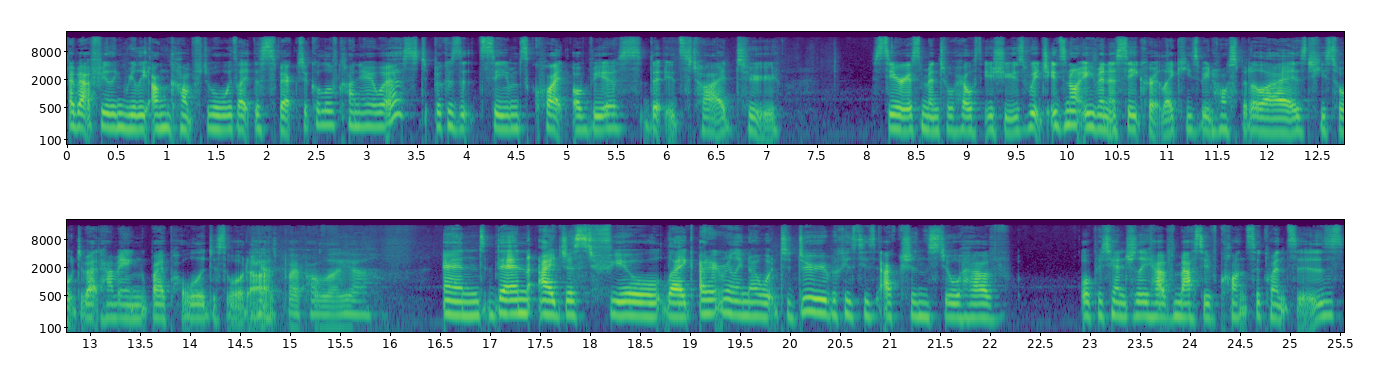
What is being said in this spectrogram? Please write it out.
about feeling really uncomfortable with like the spectacle of Kanye West because it seems quite obvious that it's tied to serious mental health issues, which it's not even a secret. Like he's been hospitalized, he's talked about having bipolar disorder. bipolar, yeah. And then I just feel like I don't really know what to do because his actions still have or potentially have massive consequences.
